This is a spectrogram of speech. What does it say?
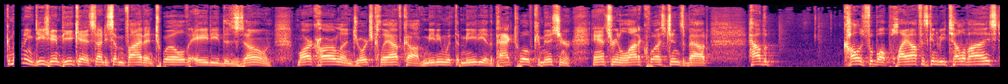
Good morning, DJ and PK. It's 97.5 and 1280 The Zone. Mark Harlan, George Kliavkoff meeting with the media, the Pac 12 commissioner, answering a lot of questions about how the college football playoff is going to be televised.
